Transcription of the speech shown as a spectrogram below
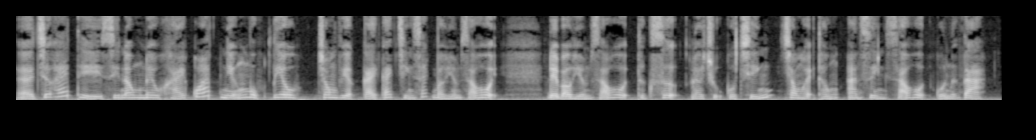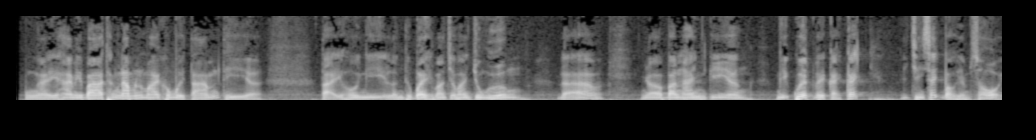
ờ, trước hết thì xin ông nêu khái quát những mục tiêu trong việc cải cách chính sách bảo hiểm xã hội để bảo hiểm xã hội thực sự là trụ cột chính trong hệ thống an sinh xã hội của nước ta. Ngày 23 tháng 5 năm 2018 thì ờ, tại hội nghị lần thứ 7 Ban chấp hành Trung ương đã Ờ, ban hành cái ờ, nghị quyết về cải cách chính sách bảo hiểm xã hội.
